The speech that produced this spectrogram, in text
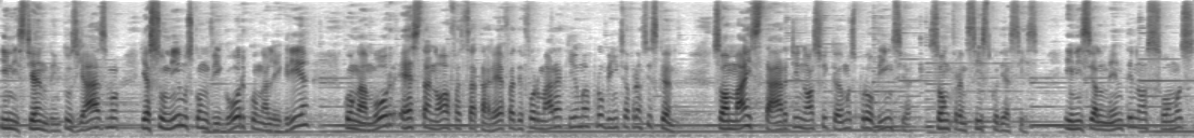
iniciando entusiasmo e assumimos com vigor, com alegria, com amor, esta nova tarefa de formar aqui uma província franciscana. Só mais tarde nós ficamos província São Francisco de Assis. Inicialmente nós somos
